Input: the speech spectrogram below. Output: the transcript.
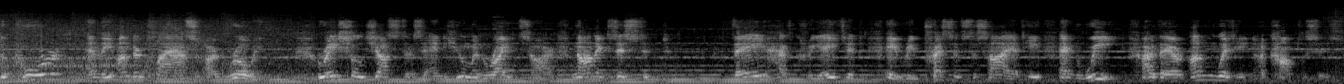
The poor and the underclass are growing. Racial justice and human rights are non existent. They have created a repressive society, and we are their unwitting accomplices.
